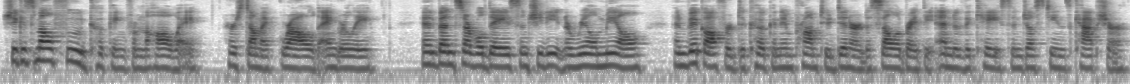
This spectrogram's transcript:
She could smell food cooking from the hallway. Her stomach growled angrily. It had been several days since she'd eaten a real meal, and Vic offered to cook an impromptu dinner to celebrate the end of the case and Justine's capture.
